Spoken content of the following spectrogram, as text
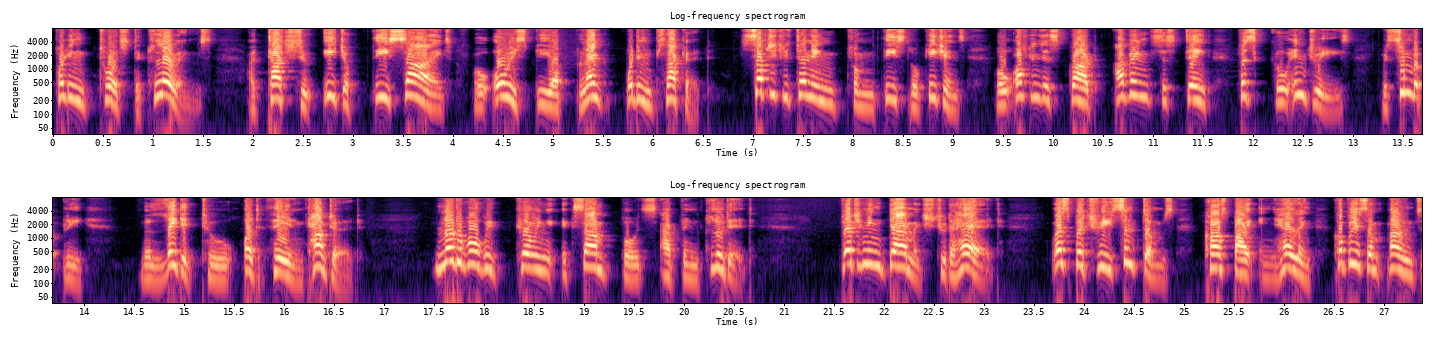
pointing towards the clearings. Attached to each of these signs will always be a blank wooden placard. Subjects returning from these locations will often describe having sustained physical injuries, presumably related to what they encountered. Notable recurring examples have included threatening damage to the head, respiratory symptoms caused by inhaling copious amounts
